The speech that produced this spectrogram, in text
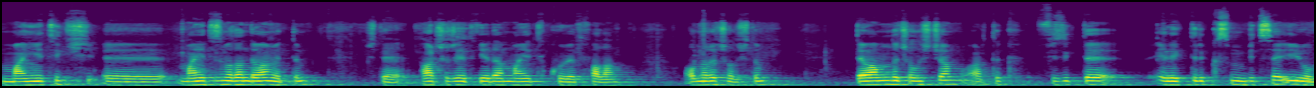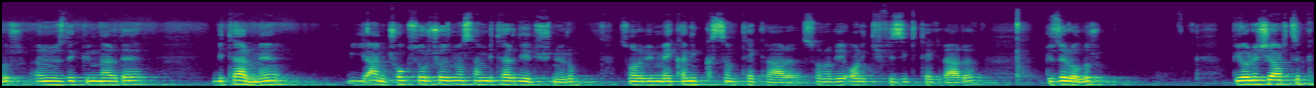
manyetik e, manyetizmadan devam ettim. İşte parçacı etki eden manyetik kuvvet falan. Onlara çalıştım. Devamında çalışacağım. Artık fizikte elektrik kısmı bitse iyi olur. Önümüzdeki günlerde biter mi? Yani çok soru çözmezsem biter diye düşünüyorum. Sonra bir mekanik kısım tekrarı, sonra bir 12 fizik tekrarı. Güzel olur. Biyoloji artık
